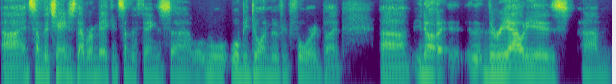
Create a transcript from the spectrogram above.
uh, and some of the changes that we're making, some of the things uh, we'll, we'll be doing moving forward. But um, you know, the reality is um,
